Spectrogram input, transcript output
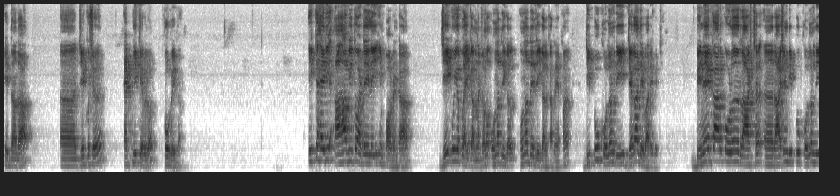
ਇਦਾਂ ਦਾ ਜੇ ਕੁਝ ਐਪਲੀਕੇਬਲ ਹੋਵੇਗਾ। ਇੱਕ ਹੈ ਜੀ ਆਹ ਵੀ ਤੁਹਾਡੇ ਲਈ ਇੰਪੋਰਟੈਂਟ ਆ। ਜੇ ਕੋਈ ਅਪਲਾਈ ਕਰਨਾ ਚਾਹੁੰਦਾ ਉਹਨਾਂ ਦੀ ਗੱਲ ਉਹਨਾਂ ਦੇ ਲਈ ਗੱਲ ਕਰ ਰਹੇ ਆਪਾਂ। ਡਿਪੂ ਖੋਲਣ ਦੀ ਜਗ੍ਹਾ ਦੇ ਬਾਰੇ ਵਿੱਚ। ਬਿਨੇਕਾਰ ਕੋਲ ਰਾਸ਼ਨ ਅਹ, ਰਾਸ਼ਨ ਡਿਪੂ ਖੋਲਣ ਲਈ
